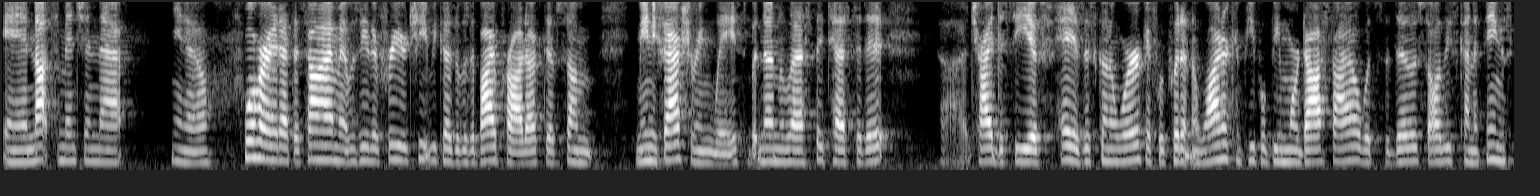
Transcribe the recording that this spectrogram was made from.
And not to mention that, you know, fluoride at the time, it was either free or cheap because it was a byproduct of some manufacturing waste, but nonetheless, they tested it. Uh, tried to see if, hey, is this going to work? If we put it in the water, can people be more docile? What's the dose? All these kind of things.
